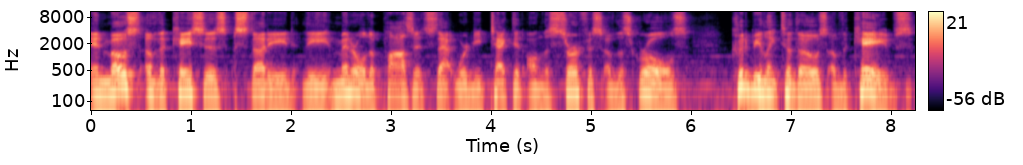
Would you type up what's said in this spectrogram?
In most of the cases studied, the mineral deposits that were detected on the surface of the scrolls could be linked to those of the caves.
